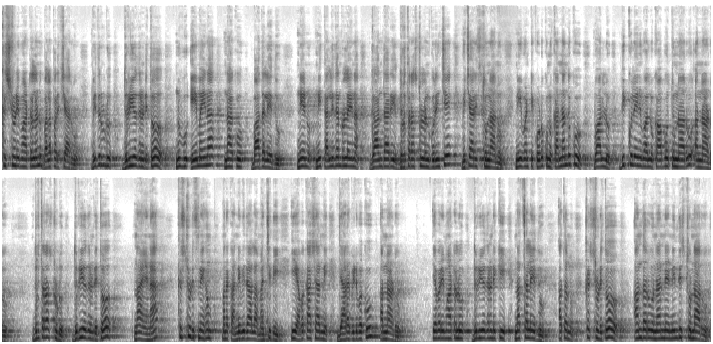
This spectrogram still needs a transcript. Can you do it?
కృష్ణుడి మాటలను బలపరిచారు. విదురుడు దుర్యోధనుడితో నువ్వు ఏమైనా నాకు బాధ లేదు నేను నీ తల్లిదండ్రులైన గాంధారి ధృతరాష్ట్రులను గురించే విచారిస్తున్నాను. నీ వంటి కొడుకును కన్నందుకు వాళ్ళు దిక్కులేని వాళ్ళు కాబోతున్నారు అన్నాడు. ధృతరాష్ట్రుడు దుర్యోధనుడితో నాయన కృష్ణుడి స్నేహం మనకు అన్ని విధాలా మంచిది. ఈ అవకాశాన్ని జారబిడవకు అన్నాడు. ఎవరి మాటలు దుర్యోధనుడికి నచ్చలేదు. అతను కృష్ణుడితో అందరూ నన్నే నిందిస్తున్నారు.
